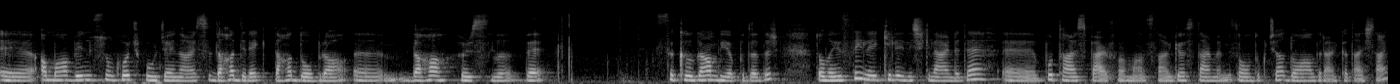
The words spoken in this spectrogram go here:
E, ama Venüs'ün koç burcu enerjisi daha direkt, daha dobra, e, daha hırslı ve sıkılgan bir yapıdadır. Dolayısıyla ikili ilişkilerde de e, bu tarz performanslar göstermemiz oldukça doğaldır arkadaşlar.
